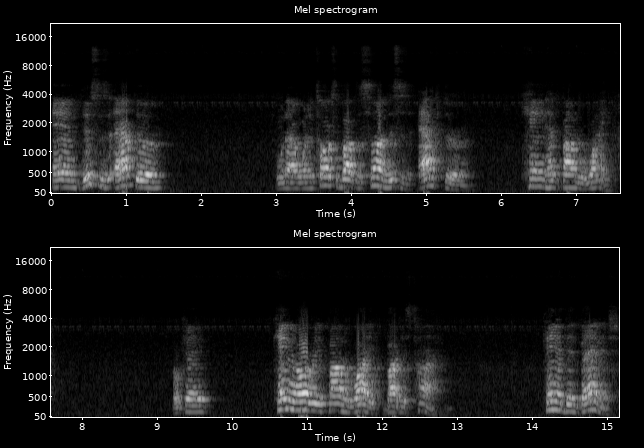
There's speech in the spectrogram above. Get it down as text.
And this is after, when, I, when it talks about the son, this is after Cain had found a wife. Okay? Cain had already found a wife by this time. Cain had been banished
